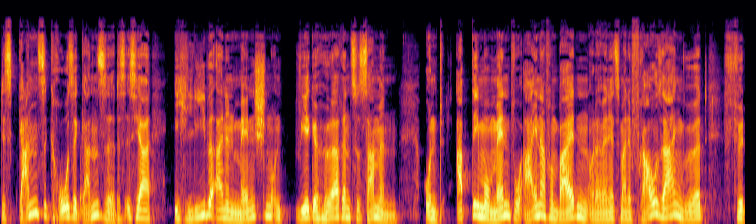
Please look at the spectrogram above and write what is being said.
das ganze große Ganze. Das ist ja, ich liebe einen Menschen und wir gehören zusammen. Und ab dem Moment, wo einer von beiden oder wenn jetzt meine Frau sagen wird, für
